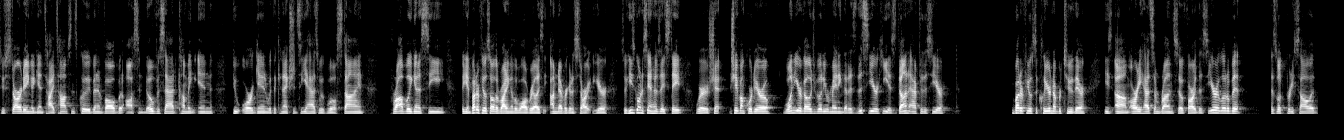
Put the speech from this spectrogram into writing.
to starting. Again, Ty Thompson's clearly been involved, but Austin Novosad coming in to Oregon with the connections he has with Will Stein, probably going to see again. Butterfield saw the writing on the wall, realized I'm never going to start here, so he's going to San Jose State, where Sh- Chevan Cordeiro one year of eligibility remaining. That is this year. He is done after this year. Butterfield's the clear number two there. He's um, already had some runs so far this year, a little bit. Has looked pretty solid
